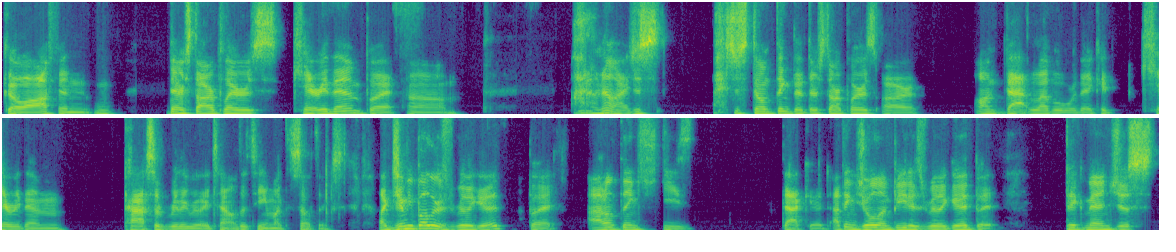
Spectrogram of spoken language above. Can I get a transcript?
go off and their star players carry them, but um I don't know. I just I just don't think that their star players are on that level where they could carry them past a really really talented team like the Celtics. Like Jimmy Butler is really good, but I don't think he's that good. I think Joel Embiid is really good, but big men just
